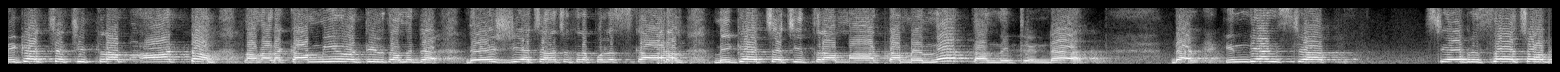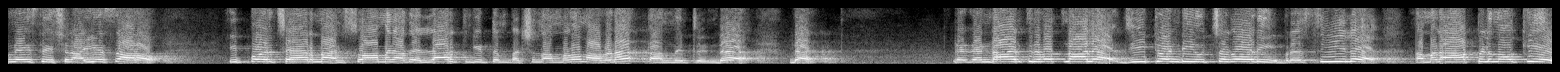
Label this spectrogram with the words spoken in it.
മികച്ച ചിത്രം ആട്ടം നമ്മുടെ കമ്മ്യൂണിറ്റിയിൽ തന്നിട്ട് ദേശീയ ചലച്ചിത്ര പുരസ്കാരം മികച്ച ചിത്രം ആട്ടം എന്ന് തന്നിട്ടുണ്ട്. ദൻ Indian state research organisation I S R O ഇപ്പോൾ ചെയർമാൻ സ്വാമൻ അത് എല്ലാവർക്കും കിട്ടും പക്ഷെ നമ്മളും അവിടെ തന്നിട്ടുണ്ട്. ദൻ രണ്ടായിരത്തി ഇരുപത്തിനാല് ജി ട്വന്റി ഉച്ചകോടി ബ്രസീൽ നമ്മുടെ ആപ്പിൾ നോക്കിയേ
